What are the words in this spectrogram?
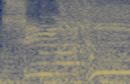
天地魔刀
